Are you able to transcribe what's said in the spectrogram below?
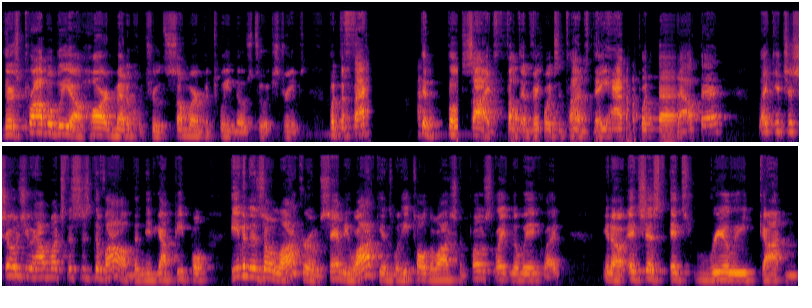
There's probably a hard medical truth somewhere between those two extremes. But the fact that both sides felt at points in times they had to put that out there, like it just shows you how much this has devolved. And you've got people, even in his own locker room, Sammy Watkins, what he told the Washington Post late in the week, like, you know, it's just it's really gotten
